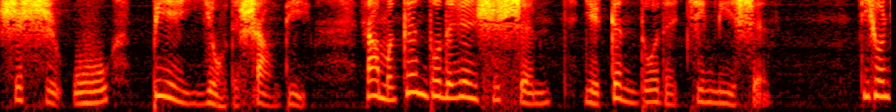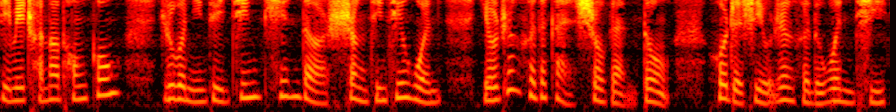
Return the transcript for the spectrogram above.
是使无变有的上帝。让我们更多的认识神，也更多的经历神。弟兄姐妹，传道同工。如果您对今天的圣经经文有任何的感受、感动，或者是有任何的问题，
